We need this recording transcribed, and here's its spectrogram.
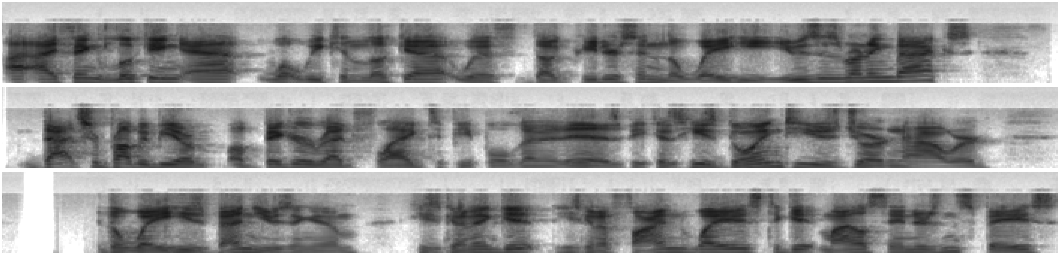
I, I, think looking at what we can look at with Doug Pederson and the way he uses running backs, that should probably be a, a bigger red flag to people than it is because he's going to use Jordan Howard the way he's been using him. He's gonna get he's gonna find ways to get Miles Sanders in space,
